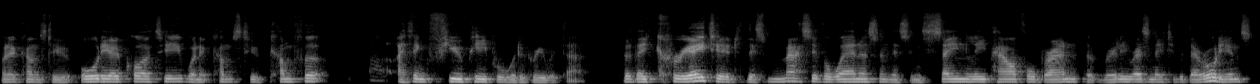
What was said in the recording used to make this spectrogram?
when it comes to audio quality, when it comes to comfort? I think few people would agree with that. That they created this massive awareness and this insanely powerful brand that really resonated with their audience.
